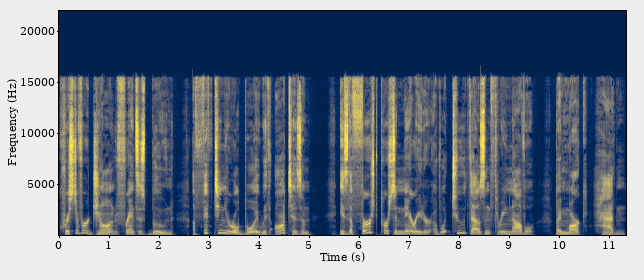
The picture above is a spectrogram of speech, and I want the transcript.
Christopher John Francis Boone, a 15 year old boy with autism, is the first person narrator of what 2003 novel by Mark Haddon.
